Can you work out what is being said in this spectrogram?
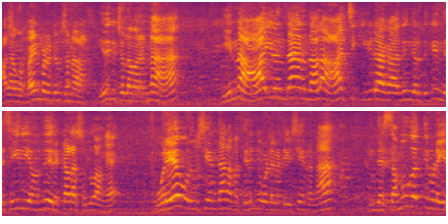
அதை அவங்க பயன்படுத்தும்னு சொன்னாராம். எதுக்கு சொல்ல வரேன்னா இன்னும் ஆயிரம் தான் இருந்தாலும் ஆட்சிக்கு ஈடாகாதுங்கிறதுக்கு இந்த செய்தியை வந்து ரெக்கார்டாக சொல்லுவாங்க. ஒரே ஒரு விஷயந்தான் நம்ம தெரிஞ்சு கொள்ள வேண்டிய விஷயம் என்னென்னா இந்த சமூகத்தினுடைய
